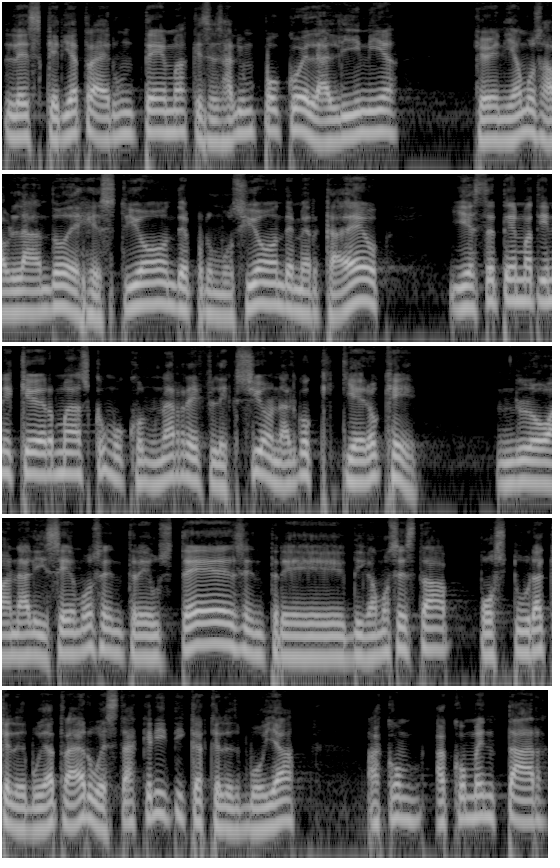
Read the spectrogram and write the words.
les quería traer un tema que se sale un poco de la línea que veníamos hablando de gestión, de promoción, de mercadeo. Y este tema tiene que ver más como con una reflexión, algo que quiero que lo analicemos entre ustedes, entre, digamos, esta postura que les voy a traer o esta crítica que les voy a, a, comentar.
